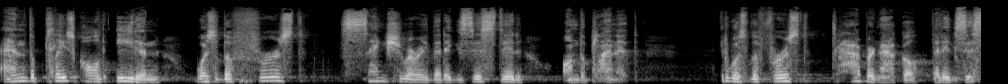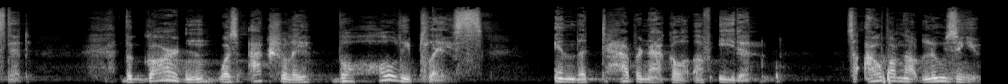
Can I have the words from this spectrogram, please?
and the place called Eden was the first sanctuary that existed on the planet. It was the first tabernacle that existed. The garden was actually the holy place in the tabernacle of Eden. So I hope I'm not losing you.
